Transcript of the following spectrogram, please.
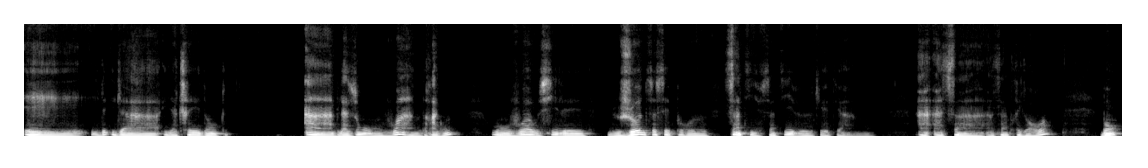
Et il, il a, il a créé donc un blason où on voit un dragon, où on voit aussi les, le jaune, ça c'est pour euh, Saint-Yves, Saint-Yves euh, qui était un, un saint, un saint trégorois. Bon,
